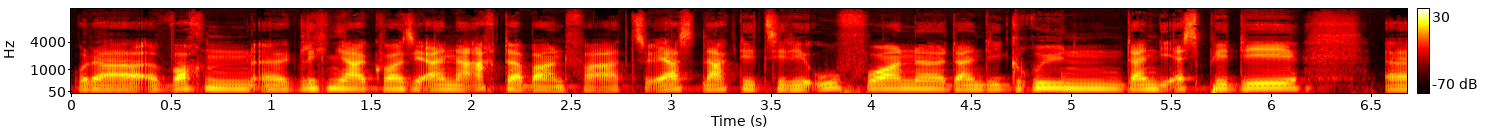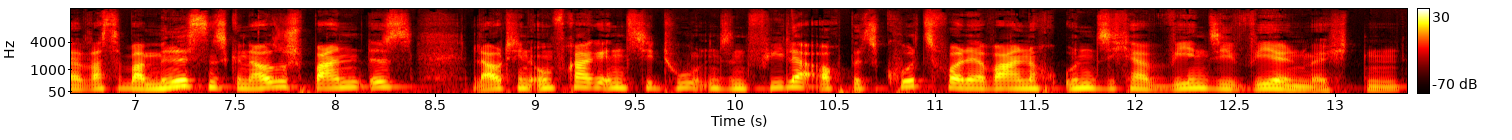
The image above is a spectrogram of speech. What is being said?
oder Wochen äh, glichen ja quasi einer Achterbahnfahrt. Zuerst lag die CDU vorne, dann die Grünen, dann die SPD. Äh, was aber mindestens genauso spannend ist, laut den Umfrageinstituten sind viele auch bis kurz vor der Wahl noch unsicher, wen sie wählen möchten.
